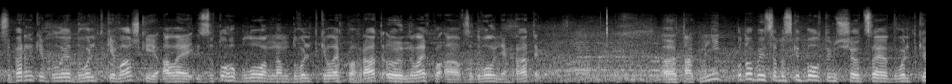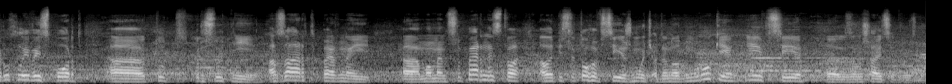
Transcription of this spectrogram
Суперники були доволі таки важкі, але із-за того було нам доволі таки легко грати, о, не легко, а в задоволення грати. Е, Так, мені подобається баскетбол, тим, що це доволі рухливий спорт. Е, Тут присутній азарт, певний момент суперництва, але після того всі жмуть один одному руки і всі е, залишаються друзями.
